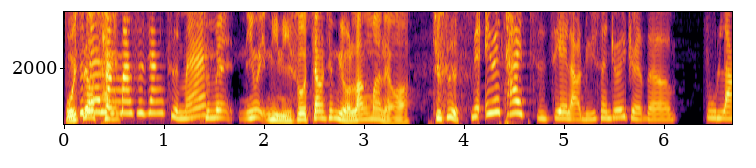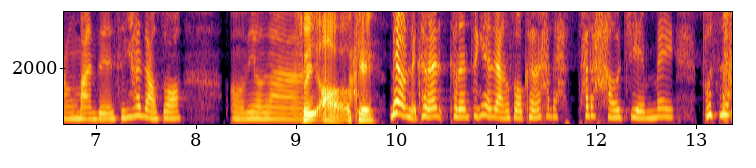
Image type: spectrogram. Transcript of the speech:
我一直要猜浪，漫是这样子咩？是咩？因为你你说这样就没有浪漫了啊，就是，因为太直接了，女生就会觉得不浪漫这件事情。她讲说，哦，没有啦，所以啊，OK 没有，可能可能今天这样说，可能她的她的好姐妹不是是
